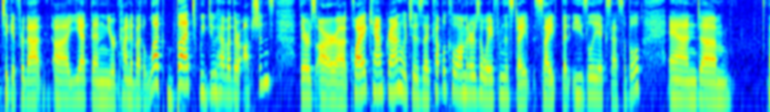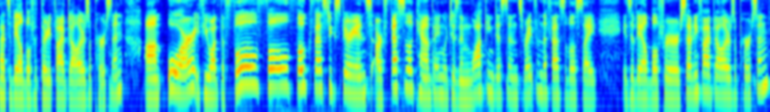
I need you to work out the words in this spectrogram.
ticket for that uh, yet, then you're kind of out of luck. But we do have other options. There's our uh, quiet campground, which is a couple kilometers away from the site, but easily accessible. And um, that's available for $35 a person. Um, or if you want the full, full Folk Fest experience, our festival camping, which is in walking distance right from the festival site, is available for $75 a person.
